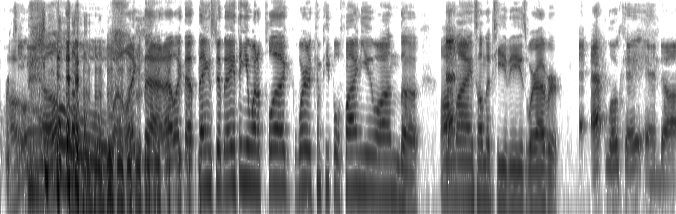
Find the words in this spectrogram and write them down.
Oprah Oh, TV. oh, I like that. I like that. Thanks, Jim. Anything you want to plug? Where can people find you on the onlines, on the TVs, wherever? At Loke, and uh,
